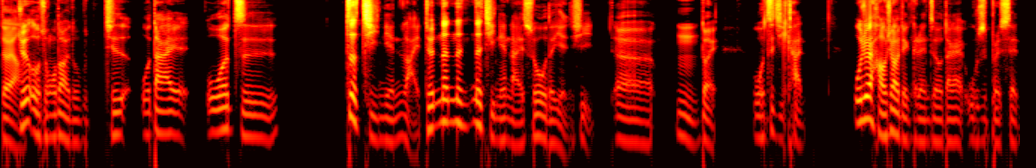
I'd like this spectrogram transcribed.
对啊。就，是我从头到尾都不，其实我大概我只这几年来，就那那那几年来所有的演戏，呃，嗯，对我自己看，我觉得好笑的点可能只有大概五十 percent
